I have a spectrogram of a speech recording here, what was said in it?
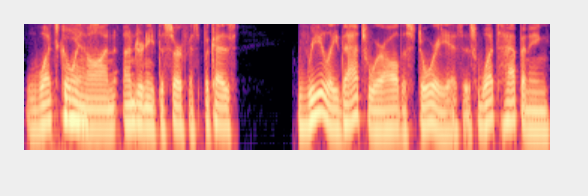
what's going Yes. on underneath the surface, because really that's where all the story is, is what's happening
